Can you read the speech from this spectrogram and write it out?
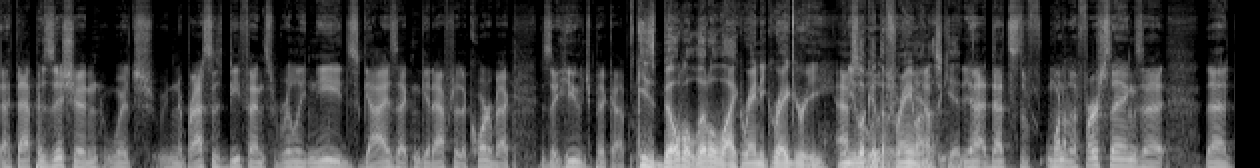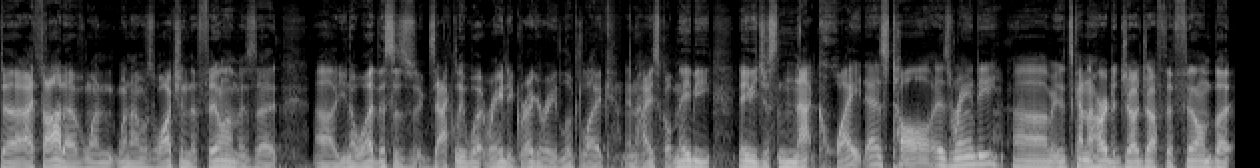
at that position, which Nebraska's defense really needs guys that can get after the quarterback, is a huge pickup. He's built a little like Randy Gregory when you look at the Absolutely. frame on this kid. Yeah, that's the, one of the first things that that uh, I thought of when when I was watching the film is that uh, you know what this is exactly what Randy Gregory looked like in high school. Maybe maybe just not quite as tall as Randy. Um, it's kind of hard to judge off the film, but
